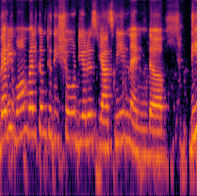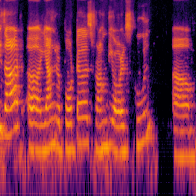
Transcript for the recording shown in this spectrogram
very warm welcome to the show, dearest Yasmeen. And uh, these are uh, young reporters from the Alt School um,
